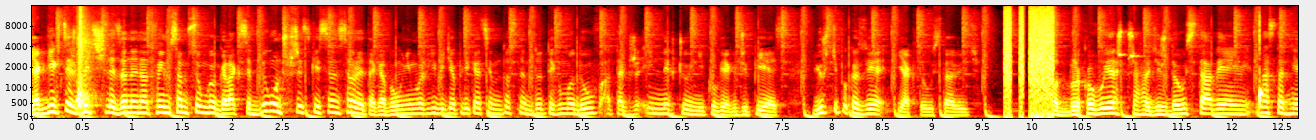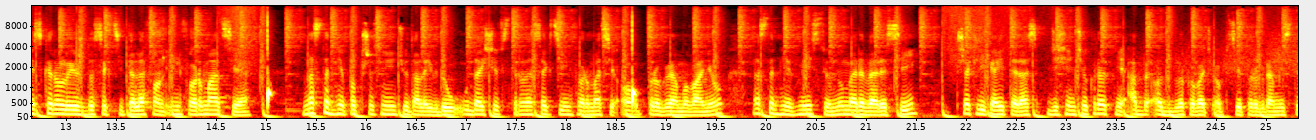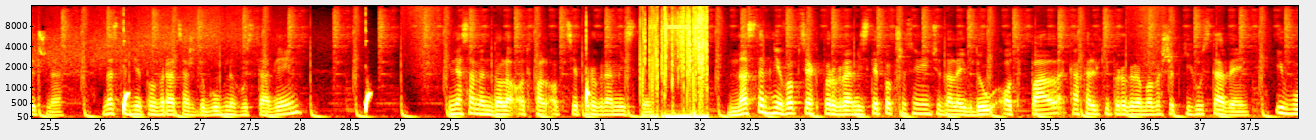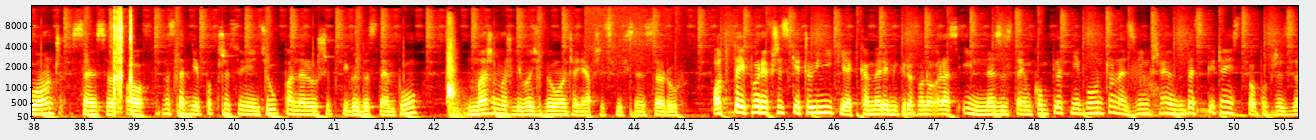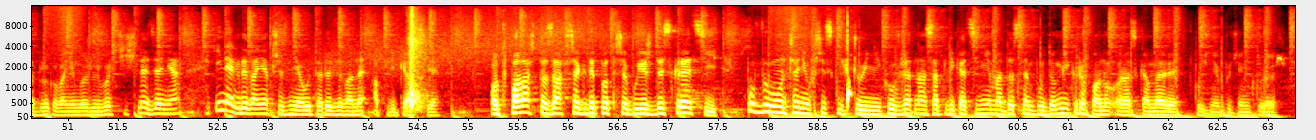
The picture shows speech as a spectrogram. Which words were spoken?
Jak nie chcesz być śledzony na Twoim Samsungu Galaxy, wyłącz wszystkie sensory, tak aby uniemożliwić aplikacjom dostęp do tych modułów, a także innych czujników jak GPS. Już Ci pokazuję, jak to ustawić. Odblokowujesz, przechodzisz do ustawień, następnie skrolujesz do sekcji telefon, informacje. Następnie po przesunięciu dalej w dół udaj się w stronę sekcji informacje o oprogramowaniu. Następnie w miejscu numer wersji przeklikaj teraz dziesięciokrotnie, aby odblokować opcje programistyczne. Następnie powracasz do głównych ustawień i na samym dole odpal opcję programisty. Następnie w opcjach programisty po przesunięciu dalej w dół odpal kafelki programowe szybkich ustawień i włącz sensor off. Następnie po przesunięciu panelu szybkiego dostępu masz możliwość wyłączenia wszystkich sensorów. Od tej pory wszystkie czujniki jak kamery mikrofonu oraz inne zostają kompletnie wyłączone, zwiększając bezpieczeństwo poprzez zablokowanie możliwości śledzenia i nagrywania przez nieautoryzowane aplikacje. Odpalasz to zawsze, gdy potrzebujesz dyskrecji. Po wyłączeniu wszystkich czujników żadna z aplikacji nie ma dostępu do mikrofonu oraz kamery. Później podziękujesz.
